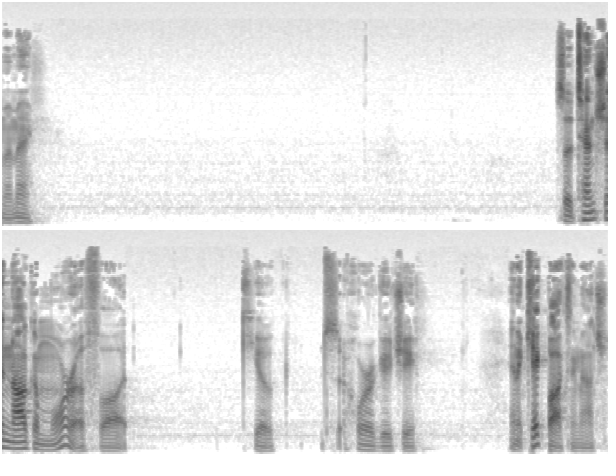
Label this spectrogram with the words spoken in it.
MMA. So Tenshin Nakamura fought Kyo Horiguchi in a kickboxing match.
